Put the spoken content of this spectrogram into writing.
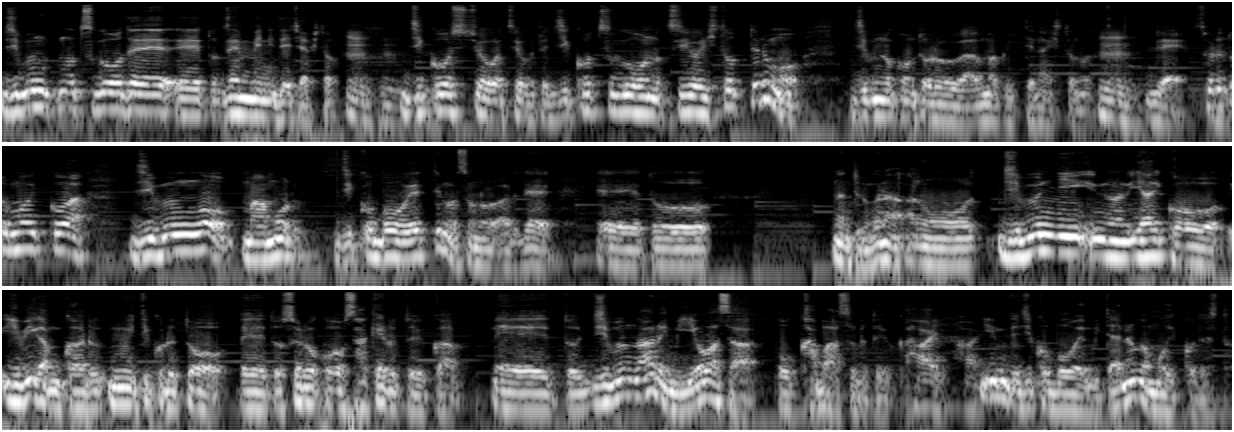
自分の都合で、えー、と前面に出ちゃう人、うんうん自己主張が強くて自己都合の強い人っていうのも自分のコントロールがうまくいってない人のうん例、それともう一個は自分を守る自己防衛っていうのがそのあれで、えー、となんていうのかな、あの、自分に、やはりこう、指が向かる、向いてくると、えっ、と、それをこう避けるというか、えっ、と、自分のある意味弱さをカバーするというか、はいはいいう意味で自己防衛みたいなのがもう一個ですと。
